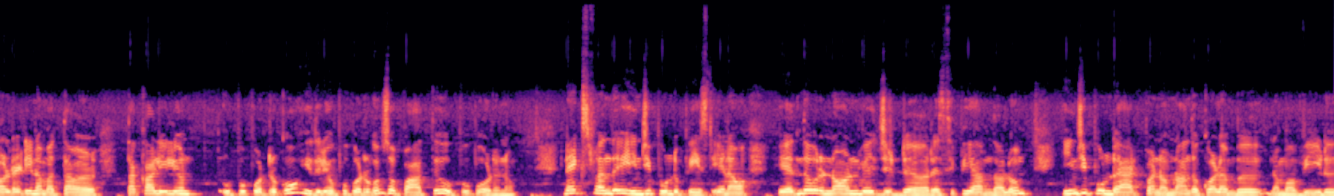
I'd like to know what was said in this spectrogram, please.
ஆல்ரெடி நம்ம த தக்காளிலையும் உப்பு போட்டிருக்கோம் இதுலேயும் உப்பு போட்டிருக்கோம். ஸோ பார்த்து உப்பு போடணும். நெக்ஸ்ட் வந்து இஞ்சி பூண்டு பேஸ்ட் ஏன்னா எந்த ஒரு நான்வெஜ் ரெசிபியாக uh, இருந்தாலும் இஞ்சி பூண்டு ஆட் பண்ணோம்னா அந்த குழம்பு நம்ம வீடு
